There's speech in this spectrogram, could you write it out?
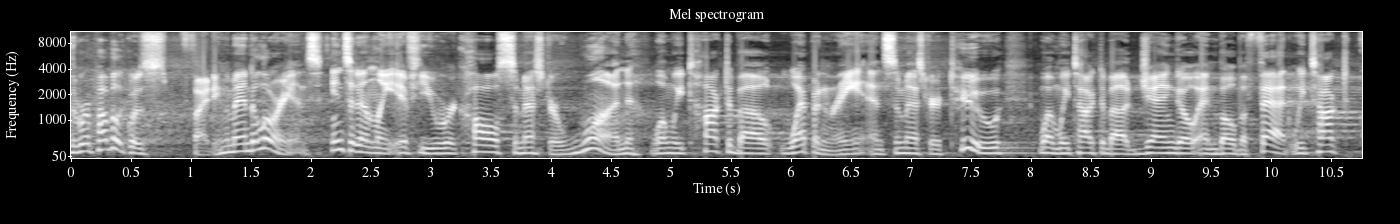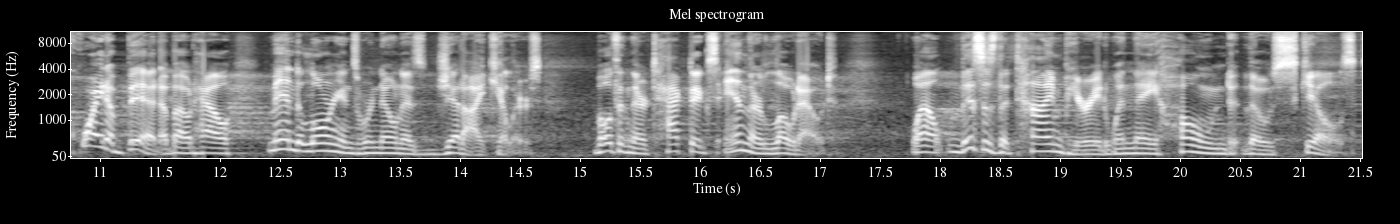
The Republic was fighting the Mandalorians. Incidentally, if you recall semester one, when we talked about weaponry, and semester two, when we talked about Django and Boba Fett, we talked quite a bit about how Mandalorians were known as Jedi killers, both in their tactics and their loadout. Well, this is the time period when they honed those skills.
